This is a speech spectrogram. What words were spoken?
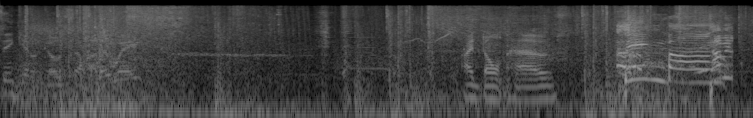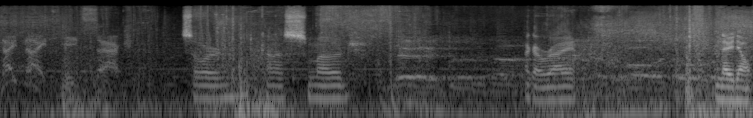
think it'll go some other way? I don't have uh, Bing bong! Night night, meat sack. sword. Kind of smudge. I got right. No, you don't.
